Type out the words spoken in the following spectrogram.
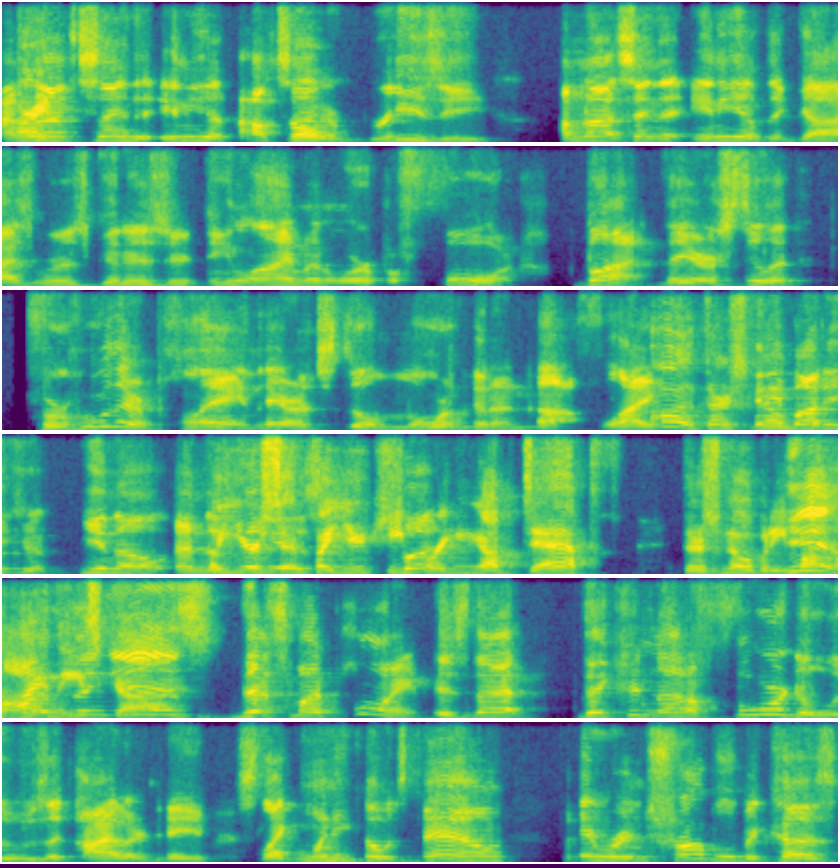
I'm right. not saying that any outside of Bresee. I'm not saying that any of the guys were as good as their D linemen were before, but they are still for who they're playing. They are still more than enough. Like oh, there's no anybody could, you know. And but you're is, but you keep but- bringing up depth. There's nobody yeah, behind the these guys. is, that's my point. Is that they could not afford to lose a Tyler Davis. Like when he goes down, they were in trouble because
